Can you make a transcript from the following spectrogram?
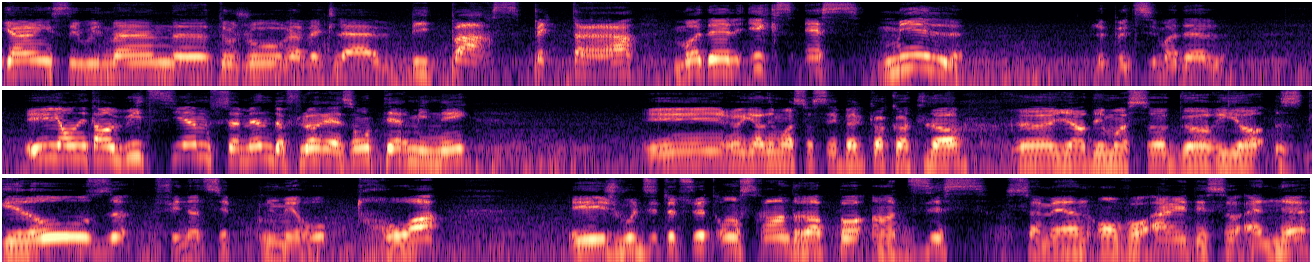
gang, c'est Winman, euh, toujours avec la Vipar Spectra modèle XS1000, le petit modèle. Et on est en huitième semaine de floraison terminée. Et regardez-moi ça, ces belles cocottes-là. Regardez-moi ça, Gorilla Skittles, phénotype numéro 3. Et je vous le dis tout de suite, on se rendra pas en 10 semaines. On va arrêter ça à 9.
